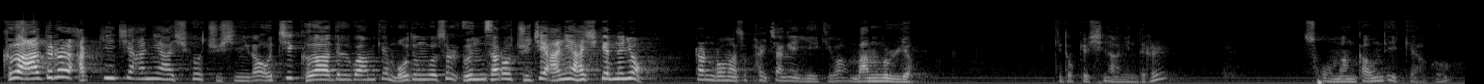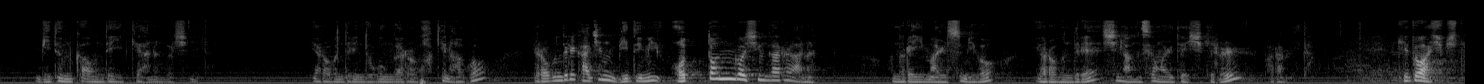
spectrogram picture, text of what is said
그 아들을 아끼지 아니하시고 주시니가 어찌 그 아들과 함께 모든 것을 은사로 주지 아니하시겠느냐? 라는 로마서 8장의 얘기와 맞물려 기독교 신앙인들을 소망 가운데 있게 하고 믿음 가운데 있게 하는 것입니다. 여러분들이 누군가를 확인하고 여러분들이 가진 믿음이 어떤 것인가를 아는 오늘의 이 말씀이고 여러분들의 신앙생활 되시기를 바랍니다. 기도하십시다.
